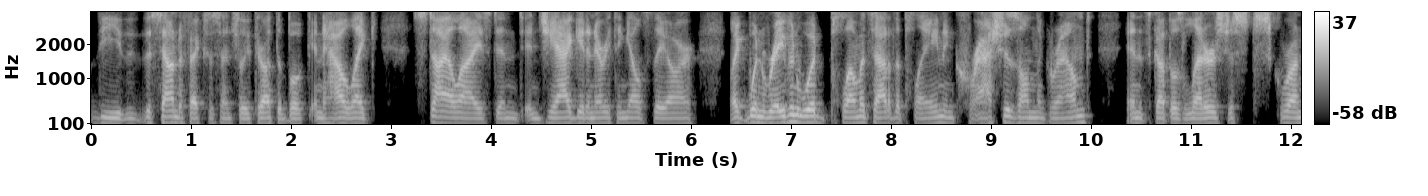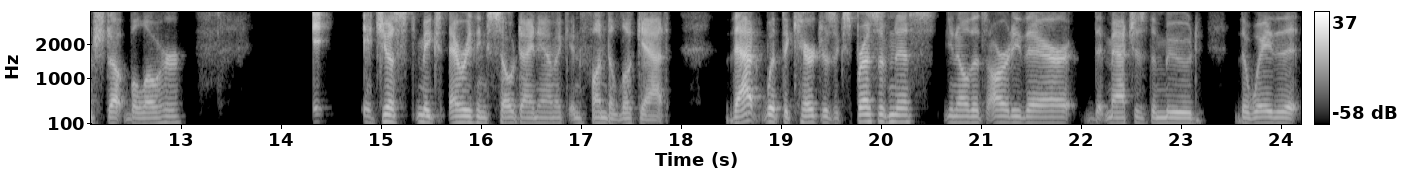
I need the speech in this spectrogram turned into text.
the the sound effects essentially throughout the book and how like stylized and and jagged and everything else they are. Like when ravenwood plummets out of the plane and crashes on the ground and it's got those letters just scrunched up below her it it just makes everything so dynamic and fun to look at. That with the character's expressiveness you know that's already there that matches the mood the way that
